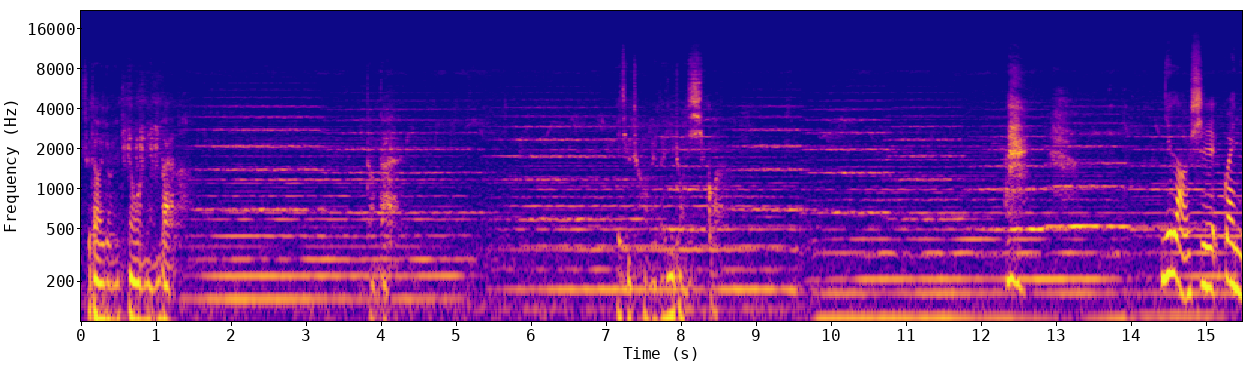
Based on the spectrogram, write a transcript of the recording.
直到有一天我明白了，已经成为了一种习惯。你老是怪你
